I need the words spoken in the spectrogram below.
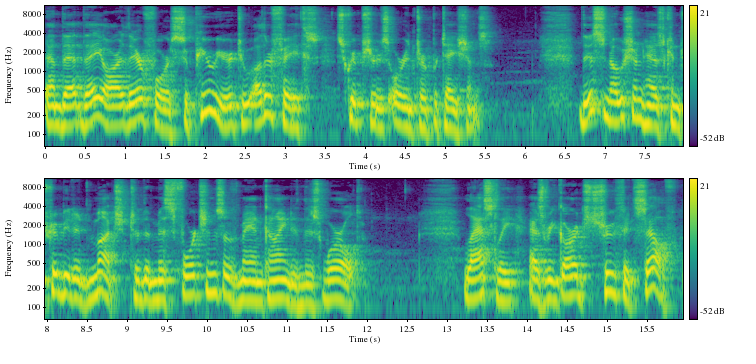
and that they are therefore superior to other faiths, scriptures, or interpretations. This notion has contributed much to the misfortunes of mankind in this world. Lastly, as regards truth itself,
